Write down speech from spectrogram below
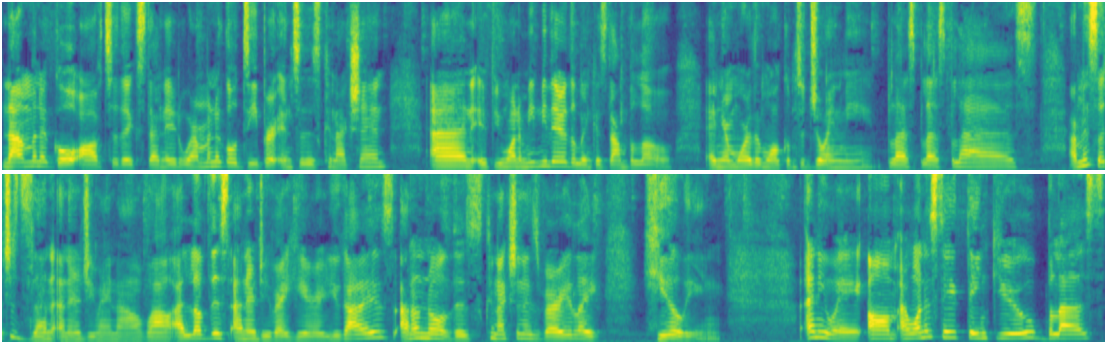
Now I'm gonna go off to the extended where I'm gonna go deeper into this connection. And if you want to meet me there, the link is down below. And you're more than welcome to join me. Bless, bless, bless. I'm in such a zen energy right now. Wow, I love this energy right here. You guys, I don't know, this connection is very like healing anyway um i want to say thank you bless.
